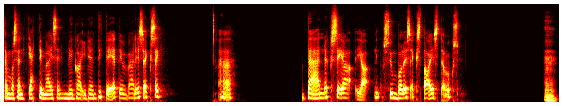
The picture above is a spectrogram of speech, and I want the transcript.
semmoisen jättimäisen mega-identiteetin väliseksi äh, väännöksi ja, ja niin kuin symboliseksi taisteluksi. Mm.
